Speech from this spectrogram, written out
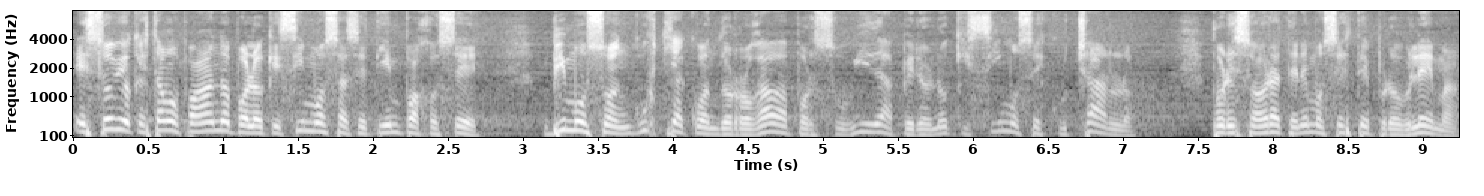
es obvio que estamos pagando por lo que hicimos hace tiempo a José. Vimos su angustia cuando rogaba por su vida, pero no quisimos escucharlo. Por eso ahora tenemos este problema.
